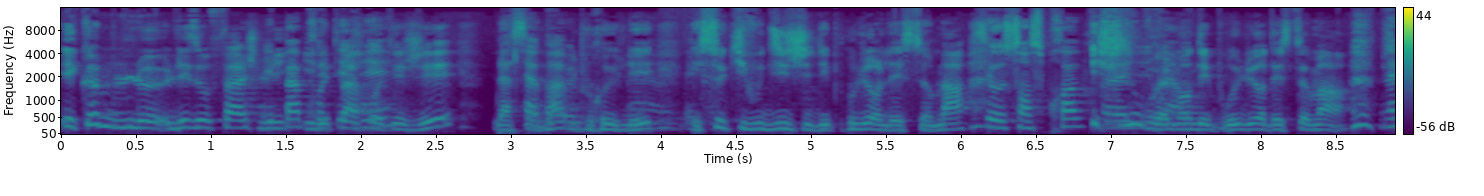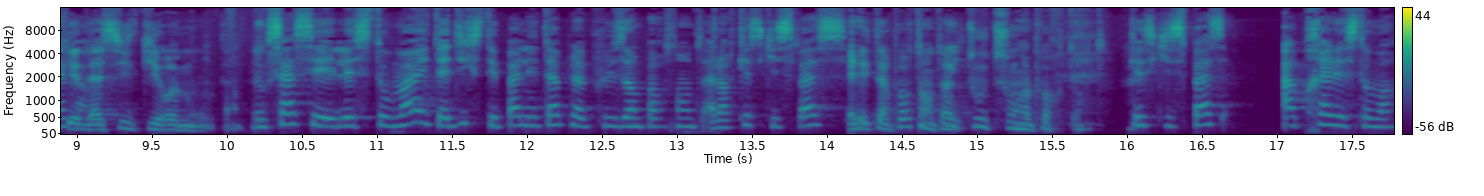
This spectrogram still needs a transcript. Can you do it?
et comme l'ésophage, lui, pas il n'est pas protégé, là, ça, ça va brûle. brûler. Ah, et ceux qui vous disent j'ai des brûlures de l'estomac, C'est au sens propre. ils euh, ont vraiment des brûlures d'estomac, hein, puisqu'il y a de l'acide qui remonte. hein. Donc ça, c'est l'estomac. Et tu as dit que c'était pas l'étape la plus importante. Alors qu'est-ce qui se passe? Elle est importante, hein, Oui. toutes sont importantes. Qu'est-ce qui se passe après l'estomac?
